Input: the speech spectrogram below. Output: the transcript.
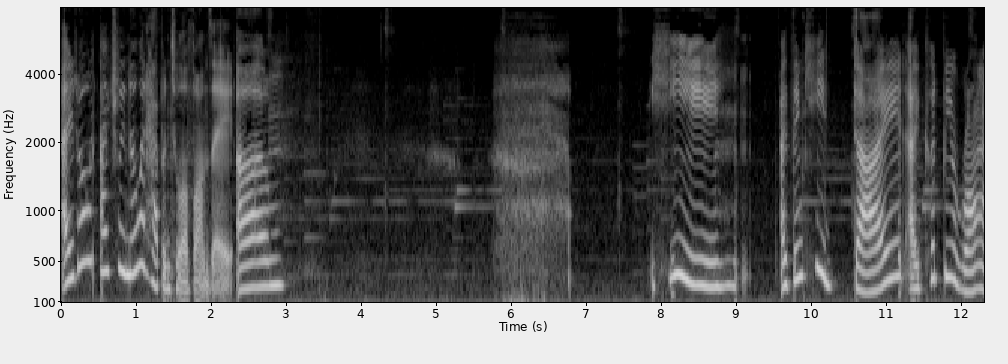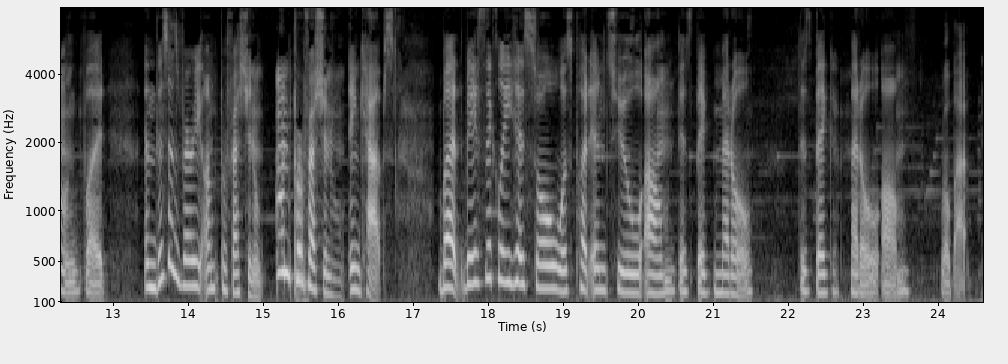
I don't actually know what happened to alphonse. Um he i think he died. I could be wrong but and this is very unprofessional unprofessional in caps but basically his soul was put into um this big metal this big metal um robot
